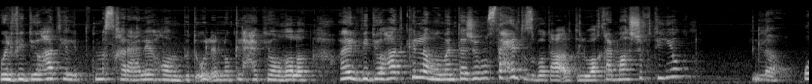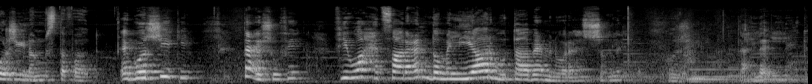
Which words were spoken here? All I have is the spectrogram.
والفيديوهات يلي بتتمسخر عليهم وبتقول إنه كل حكيهم غلط. وهي الفيديوهات كلها ممنتجة مستحيل تزبط على أرض الواقع. ما شفتيهم لا. ورجينا بنستفاد إيه بورجيكي. تعي شوفي في واحد صار عنده مليار متابع من ورا هالشغلة. ورجينا. تعي لقلك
